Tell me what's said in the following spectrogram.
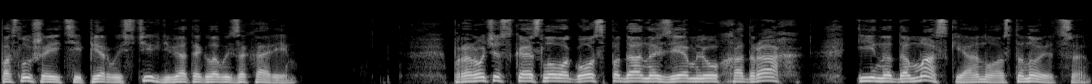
Послушайте первый стих девятой главы Захарии. «Пророческое слово Господа на землю Хадрах, и на Дамаске оно остановится,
